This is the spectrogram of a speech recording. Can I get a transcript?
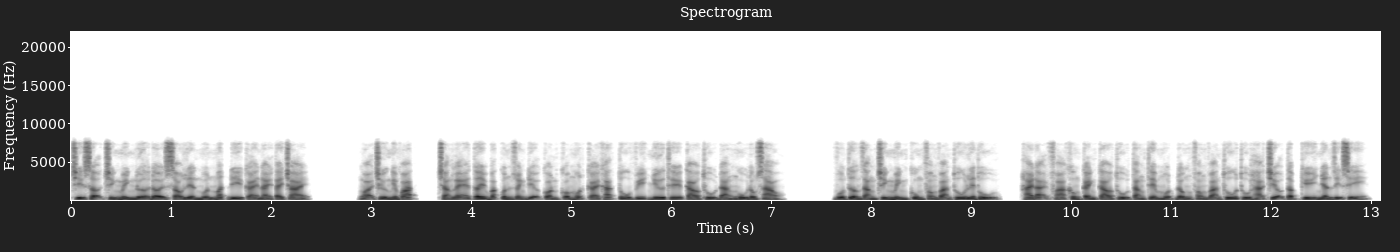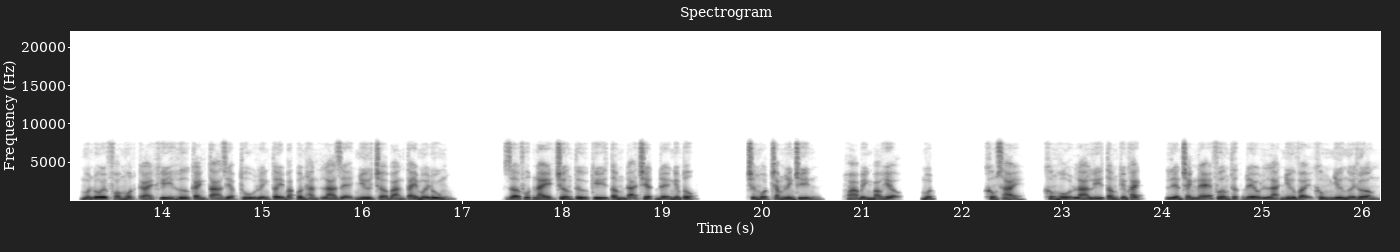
chỉ sợ chính mình nửa đời sau liền muốn mất đi cái này tay trái. Ngoại trừ nghiêm quát chẳng lẽ tây bắc quân doanh địa còn có một cái khác tu vi như thế cao thủ đang ngủ đông sao? Vốn tưởng rằng chính mình cùng phong vãn thu liên thủ, hai đại phá không cảnh cao thủ tăng thêm một đống phong vãn thu thủ hạ triệu tập kỳ nhân dị sĩ, muốn đối phó một cái khí hư cảnh tả diệp thủ lĩnh tây bắc quân hẳn là dễ như trở bàn tay mới đúng. Giờ phút này trương tử kỳ tâm đã triệt để nghiêm túc. Chương một trăm linh chín, hòa bình báo hiệu không sai, không hổ là ly tâm kiếm khách, liền tránh né phương thức đều là như vậy không như người thường.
